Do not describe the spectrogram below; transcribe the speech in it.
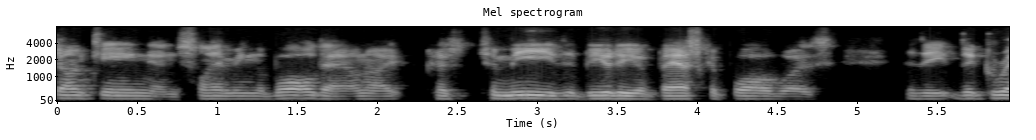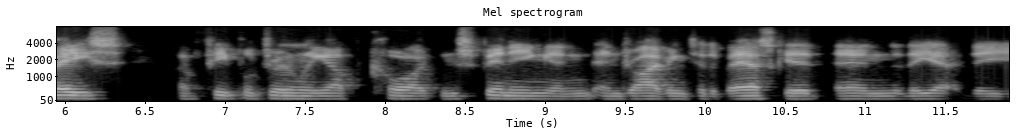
dunking and slamming the ball down. Because to me the beauty of basketball was the the grace of people drilling up court and spinning and, and driving to the basket and the the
